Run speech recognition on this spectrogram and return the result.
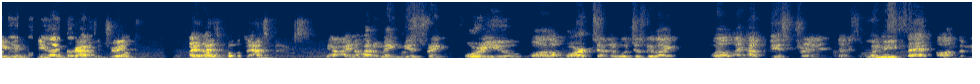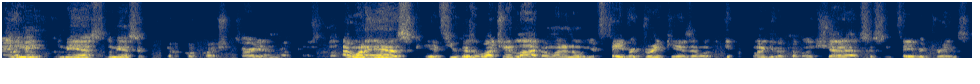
you can you can craft a drink I that has both aspects. yeah, I know how to make this drink for you, while a bartender will just be like, well, I have this drink that is Let me- set on the menu." Let me let me ask let me ask a, a quick question. Sorry to interrupt. I want to ask if you guys are watching live. I want to know what your favorite drink is. I want to give a couple of shout outs to some favorite drinks.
